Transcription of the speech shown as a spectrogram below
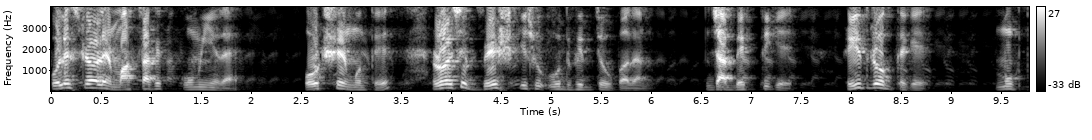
কোলেস্টেরলের মাত্রাকে কমিয়ে দেয়। ওটসের মধ্যে রয়েছে বেশ কিছু উদ্ভিজ্জ উপাদান, যা ব্যক্তিকে হৃদরোগ থেকে মুক্ত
